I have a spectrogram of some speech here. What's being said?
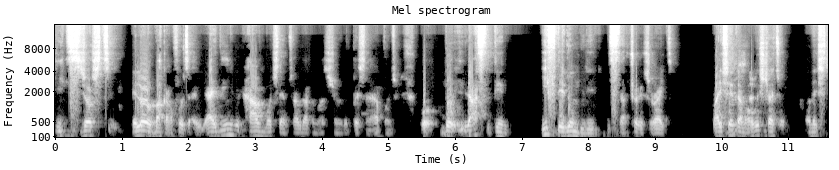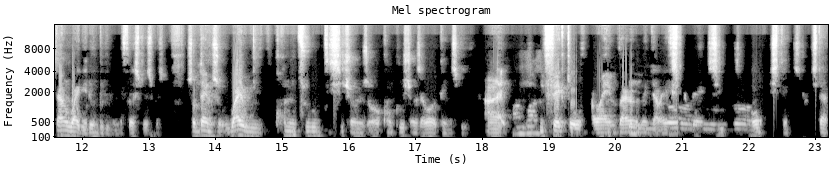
It's just a lot of back and forth. I, I didn't have much time to have that conversation with the person at that point. But, but that's the thing. If they don't believe, it's their choice, right? But at the same time, I always try to understand why they don't believe in the first place. But sometimes why we come to decisions or conclusions about things are effect of our environment, our experiences, all these things. Understand?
